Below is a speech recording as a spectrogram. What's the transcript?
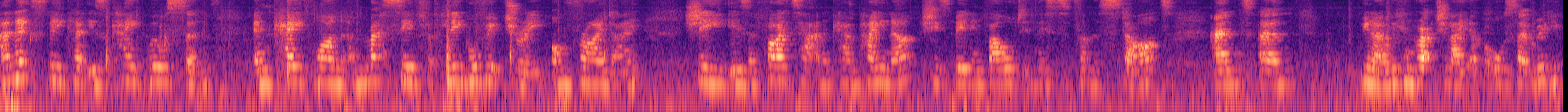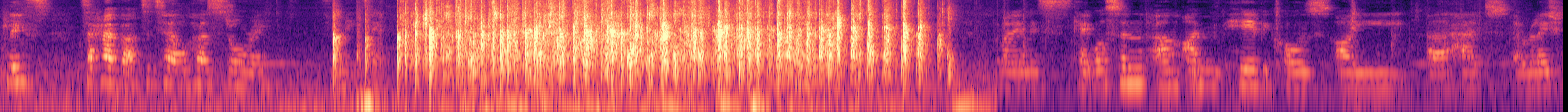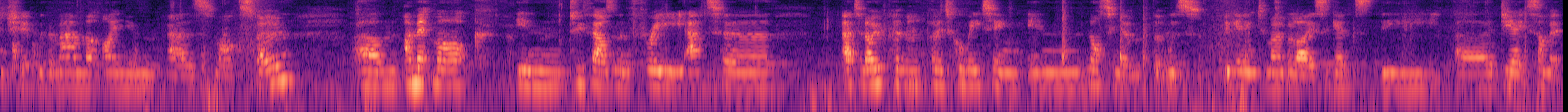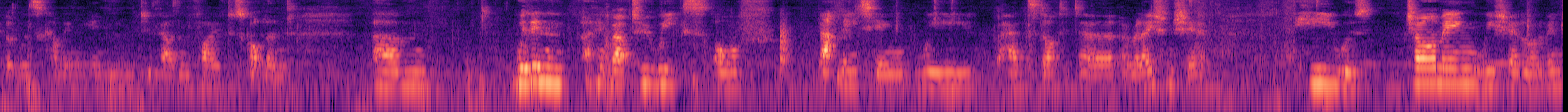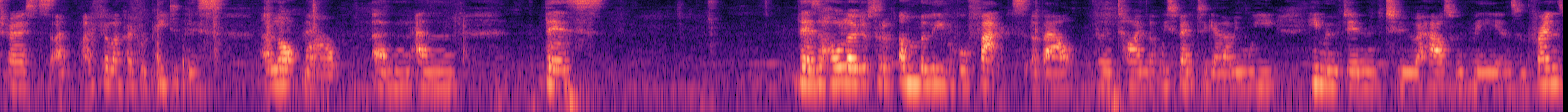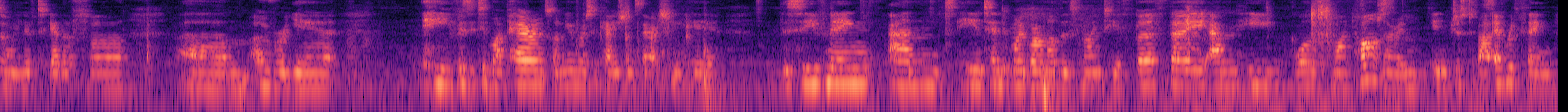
Our next speaker is Kate Wilson, and Kate won a massive legal victory on Friday. She is a fighter and a campaigner. She's been involved in this from the start, and um, you know we congratulate her, but also really pleased to have her to tell her story for the meeting. My name is Kate Wilson. Um, I'm here because I uh, had a relationship with a man that I knew as Mark Stone. Um, I met Mark in 2003 at a, at an open political meeting in Nottingham that was beginning to mobilise against the uh, G8 summit that was coming in 2005 to Scotland. Um, within, I think, about two weeks of that meeting, we had started a, a relationship. He was charming, we shared a lot of interests. I, I feel like I've repeated this a lot now, um, and there's there's a whole load of sort of unbelievable facts about the time that we spent together. I mean, we he moved into a house with me and some friends, and we lived together for um, over a year. He visited my parents on numerous occasions. They're actually here this evening, and he attended my grandmother's 90th birthday, and he was my partner in, in just about everything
